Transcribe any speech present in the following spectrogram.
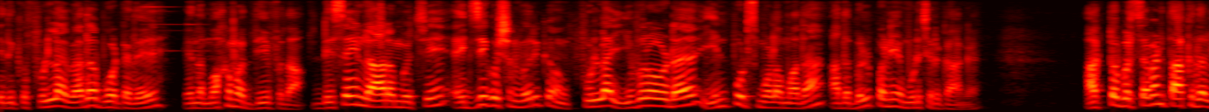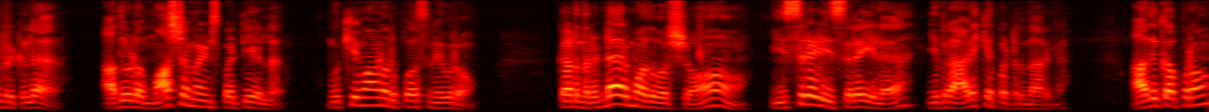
இதுக்கு ஃபுல்லாக விதை போட்டது இந்த முகமது தீப் தான். டிசைனில் ஆரம்பித்து எக்ஸிகியூஷன் வரைக்கும் ஃபுல்லாக இவரோட இன்புட்ஸ் மூலமாக தான் அதை பில்ட் பண்ணியே முடிச்சிருக்காங்க. அக்டோபர் செவன் தாக்குதல் இருக்குல்ல அதோட மாஸ்டர் மைண்ட்ஸ் பட்டியலில் முக்கியமான ஒரு பர்சன் இவரும். கடந்த ரெண்டாயிரமாவது வருஷம் இஸ்ரேலி சிறையில் இவர் அடைக்கப்பட்டிருந்தாருங்க. அதுக்கப்புறம்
